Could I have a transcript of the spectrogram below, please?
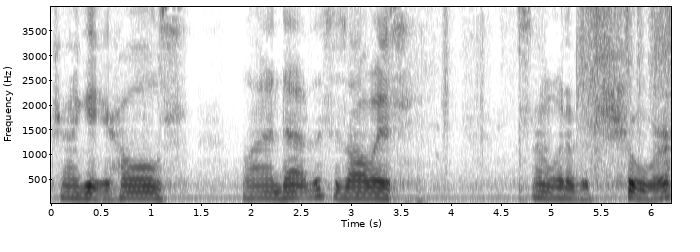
Try and get your holes lined up. This is always somewhat of a chore.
